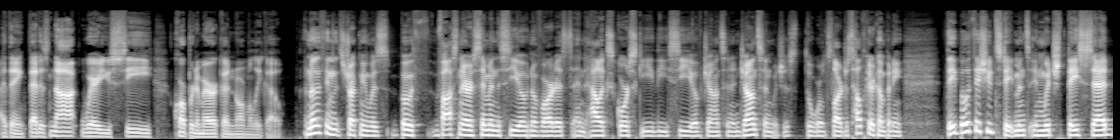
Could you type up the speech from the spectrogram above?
I think, that is not where you see corporate America normally go. Another thing that struck me was both Vas Narasimhan, the CEO of Novartis, and Alex Gorsky, the CEO of Johnson & Johnson, which is the world's largest healthcare company, they both issued statements in which they said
